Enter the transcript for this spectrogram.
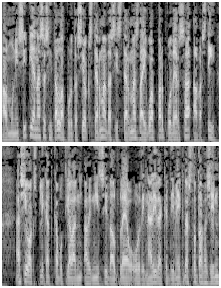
el municipi ha necessitat l'aportació externa de cisternes d'aigua per poder-se abastir. Així ho ha explicat Cabotí a l'inici del ple ordinari d'aquest dimecres, tot afegint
